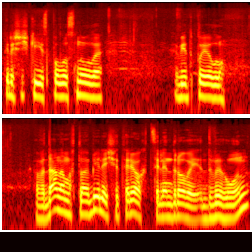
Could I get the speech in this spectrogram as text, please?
трішечки її сполоснули від пилу. В даному автомобілі чотирьохциліндровий двигун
